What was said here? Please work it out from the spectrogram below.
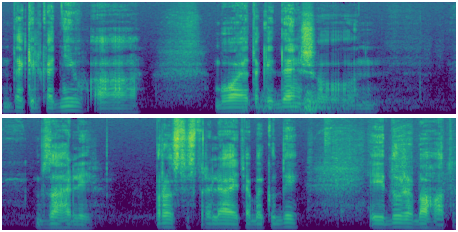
декілька днів, а буває такий день, що взагалі просто стріляють аби куди і дуже багато.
